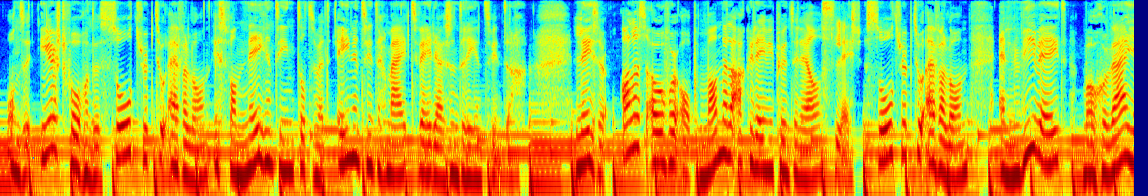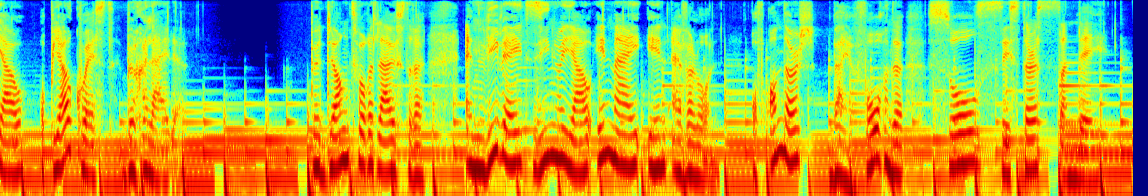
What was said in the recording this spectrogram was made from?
Onze eerstvolgende Soul Trip to Avalon is van 19 tot en met 21 mei 2023. Lees er alles over op mandelaacademie.nl slash soultrip2avalon en wie weet mogen wij jou op jouw quest begeleiden. Bedankt voor het luisteren en wie weet zien we jou in mei in Avalon. Of anders bij een volgende Soul Sisters Sunday.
